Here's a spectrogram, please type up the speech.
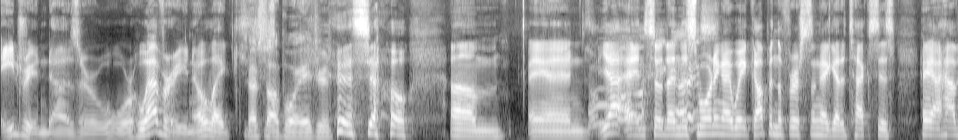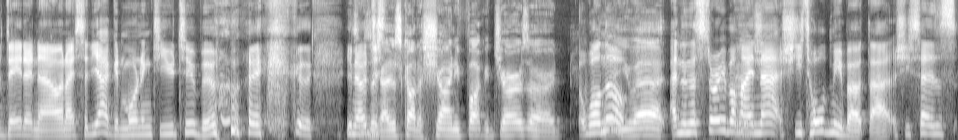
Adrian does or or whoever, you know, like That's our boy Adrian. so um and yeah and so hey, then this morning i wake up and the first thing i get a text is hey i have data now and i said yeah good morning to you too boo like you know He's just like, I just got a shiny fucking Charizard. well Where no you at? and then the story behind bitch? that she told me about that she says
